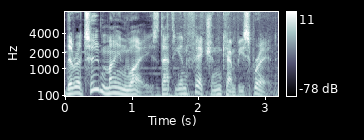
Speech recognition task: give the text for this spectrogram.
There are two main ways that the infection can be spread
